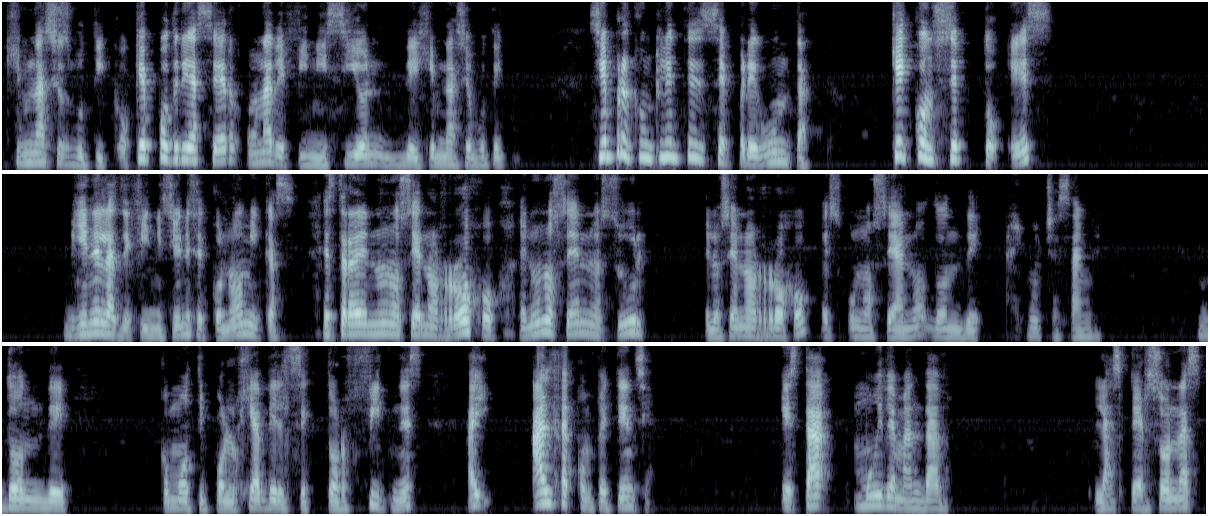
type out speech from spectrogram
gimnasios boutique? ¿O qué podría ser una definición de gimnasio boutique? Siempre que un cliente se pregunta qué concepto es, vienen las definiciones económicas. Estar en un océano rojo, en un océano azul. El océano rojo es un océano donde hay mucha sangre, donde como tipología del sector fitness, hay alta competencia. Está muy demandado. Las personas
